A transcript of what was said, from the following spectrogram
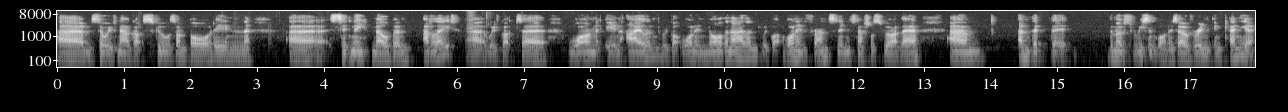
Um, so we've now got schools on board in uh, Sydney, Melbourne, Adelaide. Uh, we've got uh, one in Ireland. We've got one in Northern Ireland. We've got one in France, an international school out there. Um, and the, the the most recent one is over in in Kenya.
